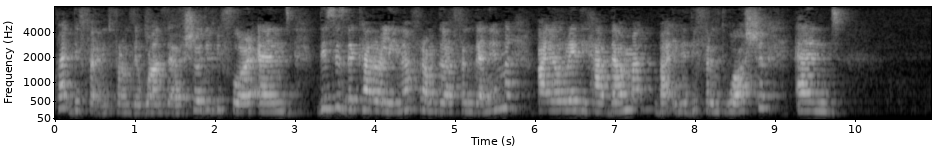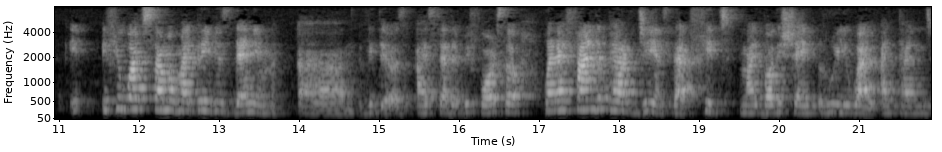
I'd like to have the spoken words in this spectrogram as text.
quite different from the ones that I showed you before and this is the Carolina from Girlfriend Denim. I already had them but in a different wash and if you watch some of my previous denim um, videos, I said it before, so when I find a pair of jeans that fit my body shape really well, I tend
